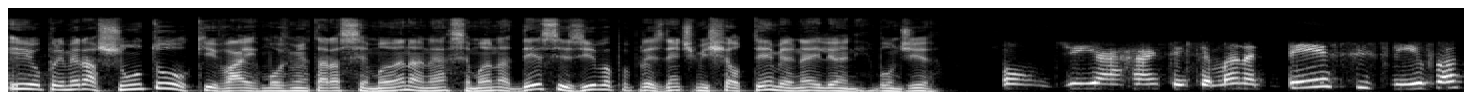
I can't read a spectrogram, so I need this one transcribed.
E o primeiro assunto que vai movimentar a semana, né? Semana decisiva para o presidente Michel Temer, né, Eliane? Bom dia. Bom dia, Raíssa. Semana decisiva.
